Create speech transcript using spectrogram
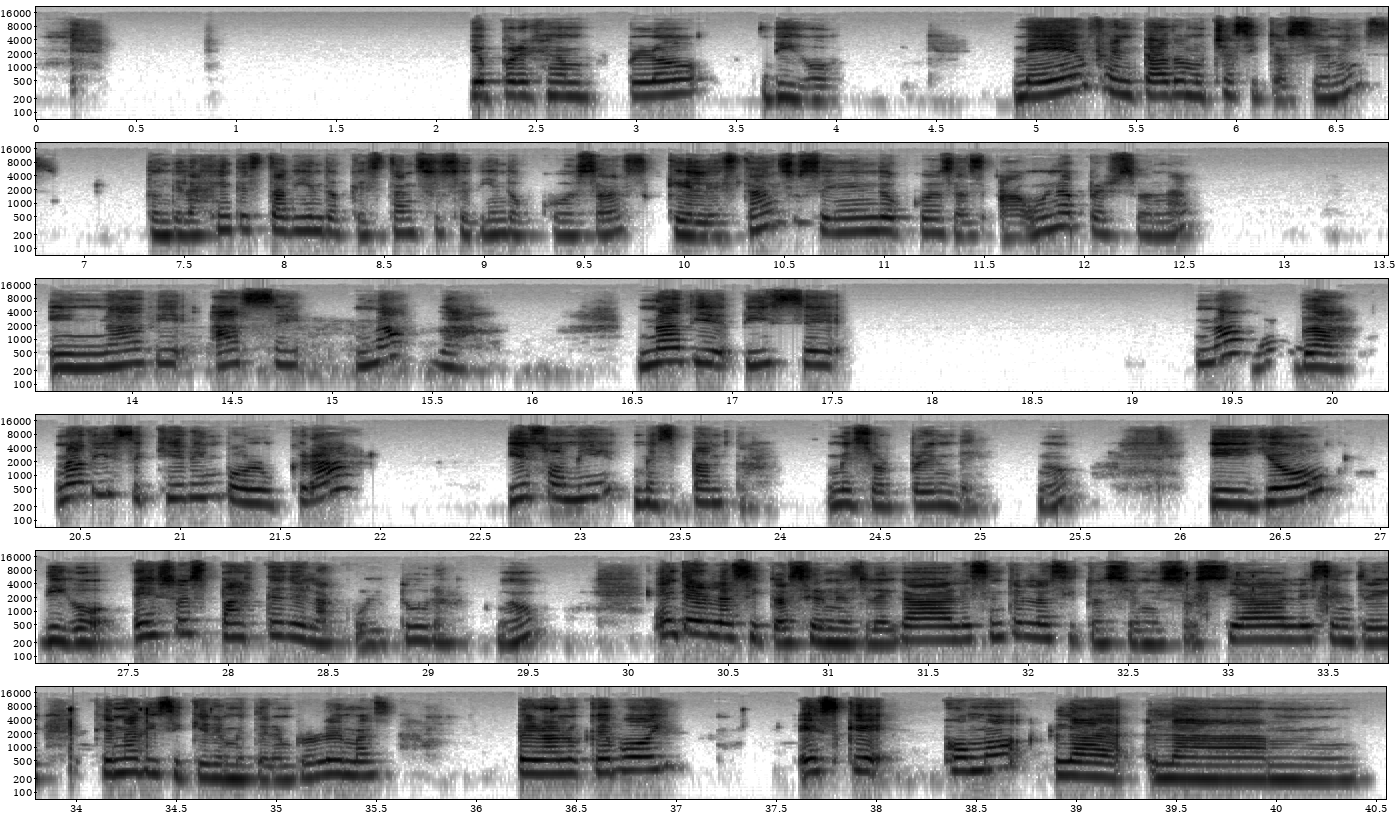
yo por ejemplo digo, me he enfrentado a muchas situaciones donde la gente está viendo que están sucediendo cosas, que le están sucediendo cosas a una persona y nadie hace nada. Nadie dice nada, nadie se quiere involucrar. Y eso a mí me espanta, me sorprende, ¿no? Y yo digo, eso es parte de la cultura, ¿no? Entre las situaciones legales, entre las situaciones sociales, entre que nadie se quiere meter en problemas. Pero a lo que voy es que como la, la, mm,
